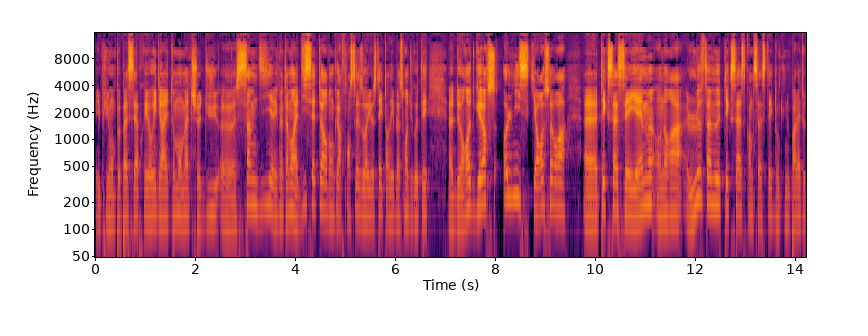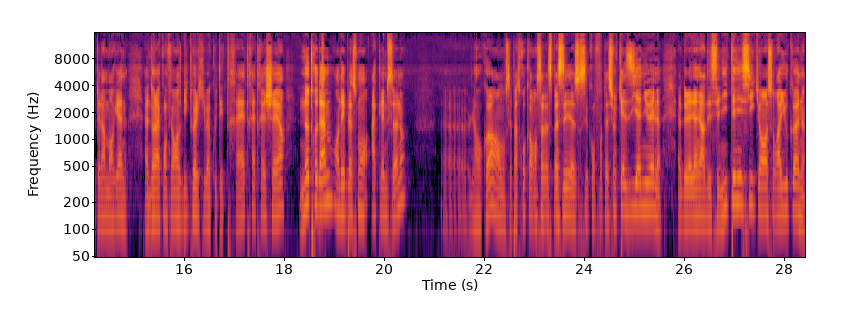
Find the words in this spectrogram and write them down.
Et puis on peut passer a priori directement au match du euh, samedi avec notamment à 17h donc heure française Ohio State en déplacement du côté euh, de Rutgers. Ole Miss qui recevra Texas A&M. On aura le fameux Texas Kansas State dont tu nous parlais tout à l'heure Morgan dans la conférence Big 12 qui va coûter très très très cher. Notre-Dame en déplacement à Clemson. Euh, là encore, hein, on ne sait pas trop comment ça va se passer euh, sur ces confrontations quasi annuelles de la dernière décennie. Tennessee qui recevra Yukon,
